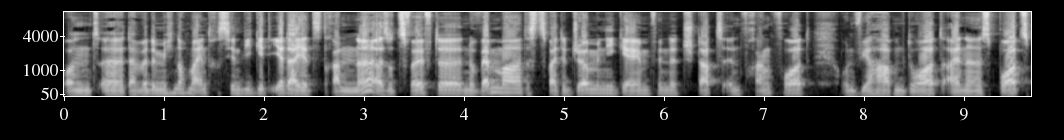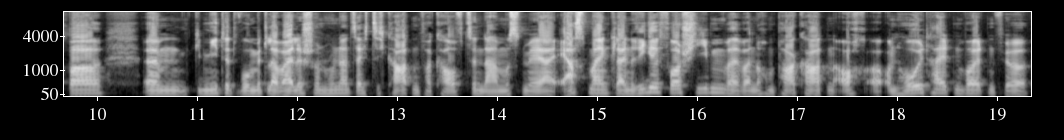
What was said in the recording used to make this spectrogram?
Und äh, da würde mich nochmal interessieren, wie geht ihr da jetzt dran? Ne? Also 12. November, das zweite Germany Game findet statt in Frankfurt und wir haben dort eine Sportsbar ähm, gemietet, wo mittlerweile schon 160 Karten verkauft sind. Da mussten wir ja erstmal einen kleinen Riegel vorschieben, weil wir noch ein paar Karten auch äh, on hold halten wollten für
